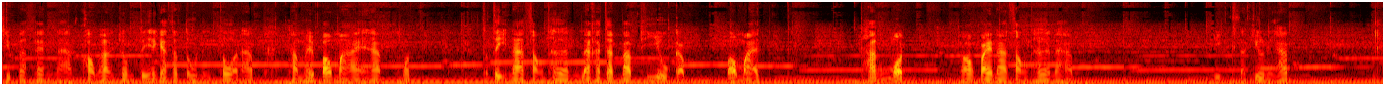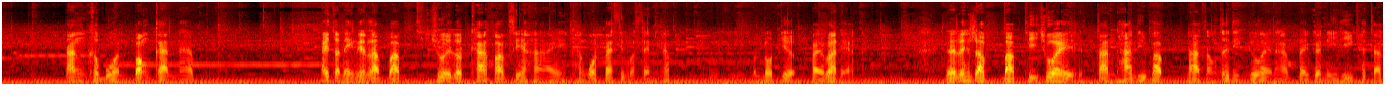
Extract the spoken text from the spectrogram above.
230%นะครับของพลังโจมตีให้แก่ศัตรู1ตัวนะครับทำให้เป้าหมายนะครับ หมดสตินาน 2 เทิร์นและขจัดบัฟที่อยู่กับเป้าหมายทั้งหมดออกไปนาน 2 เทิร์นนะครับ อีกสกิลหนึงครับ ตั้งขบวนป้องกันนะครับ ให้ตนเองได้รับบัฟที่ช่วยลดค่าความเสียหายทั้งหมด 80%ครับ มันลดเยอะไปป่ะเนี่ย และได้รับบัฟที่ช่วยต้านทานดีบัฟนาน2เทิร์นอีกด้วยนะครับ ในกรณีที่ขจัด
